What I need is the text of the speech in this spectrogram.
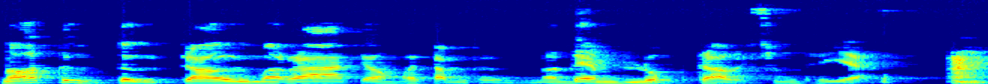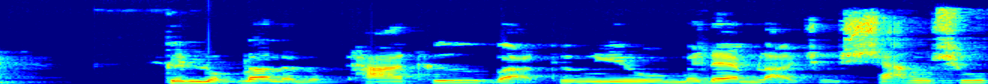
Nó từ từ trời mà ra chứ không phải tầm thường. Nó đem luật trời xuống thế gian. Cái luật đó là luật tha thứ và thương yêu mới đem lại sự sáng suốt,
